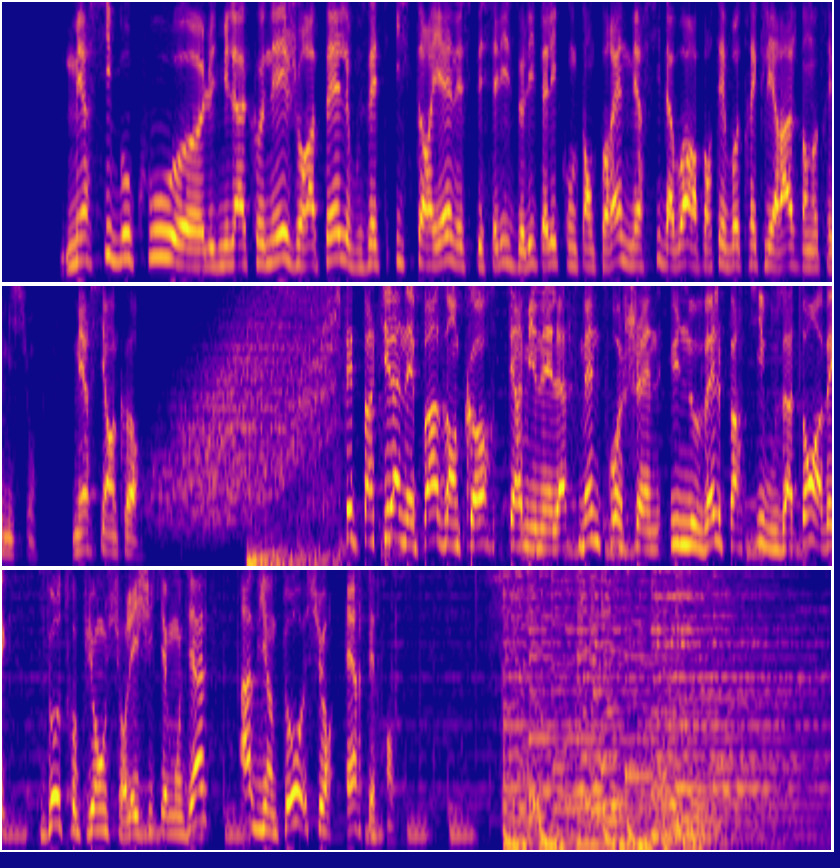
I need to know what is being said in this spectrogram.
Merci beaucoup, euh, Ludmila Akone. Je rappelle, vous êtes historienne et spécialiste de l'Italie contemporaine. Merci d'avoir apporté votre éclairage dans notre émission. Merci encore. Cette partie-là n'est pas encore terminée. La semaine prochaine, une nouvelle partie vous attend avec d'autres pions sur l'échiquier mondial. À bientôt sur RT France.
